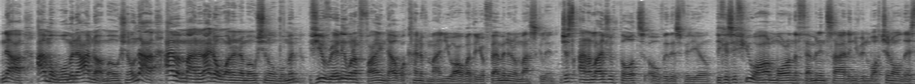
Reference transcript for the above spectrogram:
Nah, I'm a woman, I'm not emotional. Nah, I'm a man and I don't want an emotional woman. If you really want to find out what kind of man you are, whether you're feminine or masculine, just analyze your thoughts over this video. Because if you are more on the feminine side and you've been watching all this,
